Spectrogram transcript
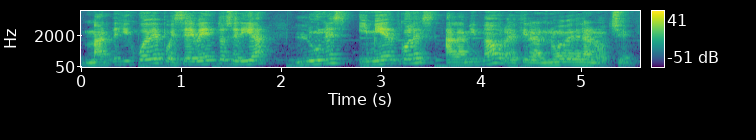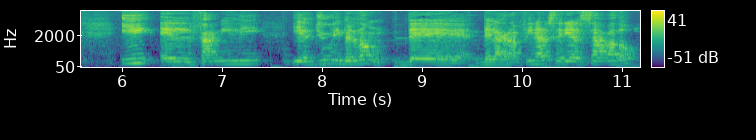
martes y jueves, pues ese evento sería lunes y miércoles a la misma hora, es decir, a las 9 de la noche. Y el family y el jury, perdón, de, de la gran final sería el sábado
